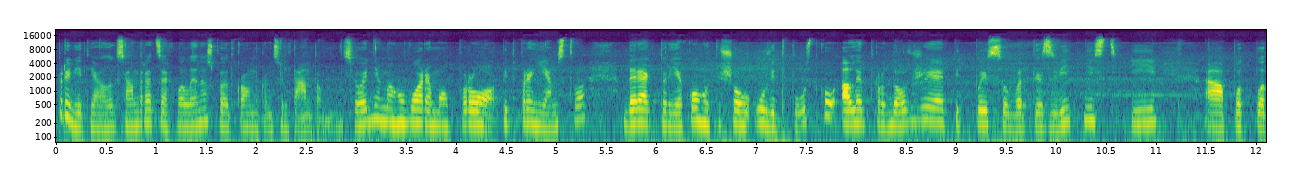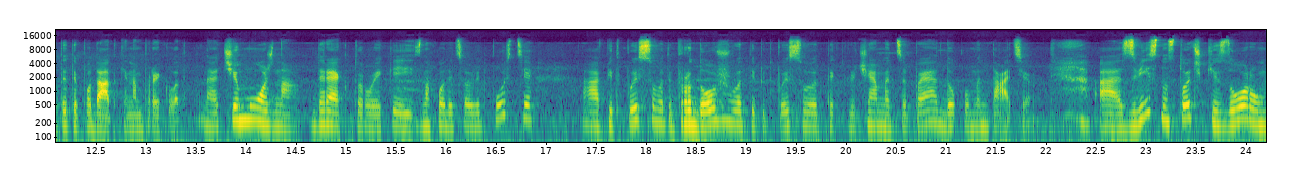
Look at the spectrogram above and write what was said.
Привіт, я Олександра. Це хвилина з податковим консультантом. Сьогодні ми говоримо про підприємство, директор якого пішов у відпустку, але продовжує підписувати звітність і платити податки. Наприклад, чи можна директору, який знаходиться у відпустці, підписувати, продовжувати підписувати ключем ЦП документацію. Звісно, з точки зору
